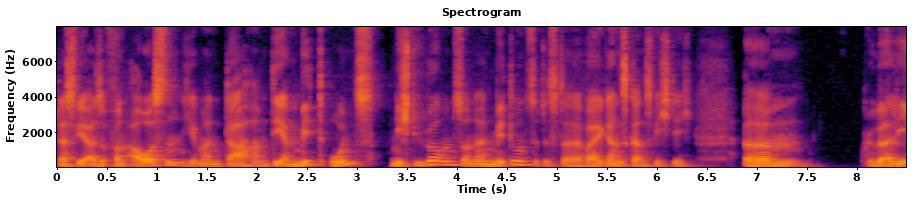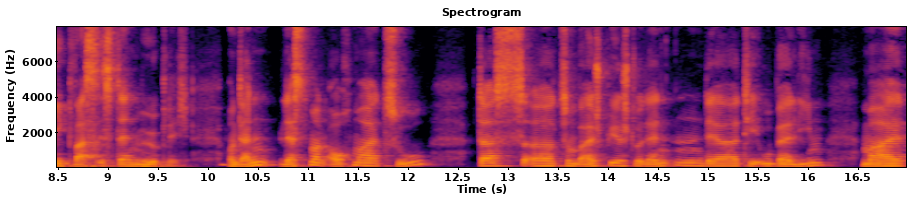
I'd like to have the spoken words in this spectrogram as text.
Dass wir also von außen jemanden da haben, der mit uns, nicht über uns, sondern mit uns, das ist dabei ganz, ganz wichtig, ähm, überlegt, was ist denn möglich. Und dann lässt man auch mal zu, dass äh, zum Beispiel Studenten der TU Berlin mal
